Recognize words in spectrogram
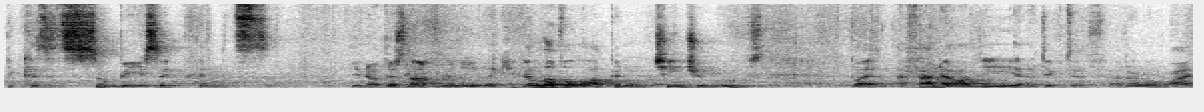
because it's so basic and it's, you know, there's not really like you can level up and change your moves, but I found it oddly addictive. I don't know why.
